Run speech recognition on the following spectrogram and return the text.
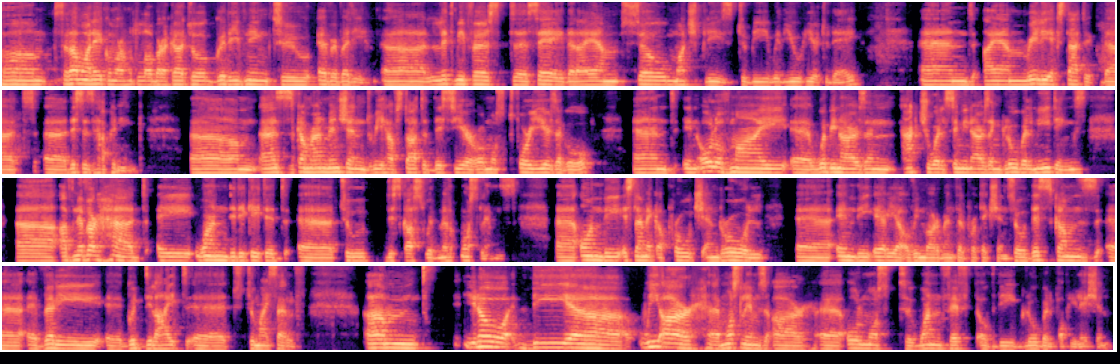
Um, Assalamu alaikum wa rahmatullahi wa barakatuh. Good evening to everybody. Uh, let me first uh, say that I am so much pleased to be with you here today. And I am really ecstatic that uh, this is happening. Um, as Kamran mentioned, we have started this year almost four years ago. And in all of my uh, webinars and actual seminars and global meetings, uh, I've never had a one dedicated uh, to discuss with Muslims uh, on the Islamic approach and role uh, in the area of environmental protection. So this comes uh, a very uh, good delight to myself. Um, you know, the we are Muslims are almost one fifth of the global population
